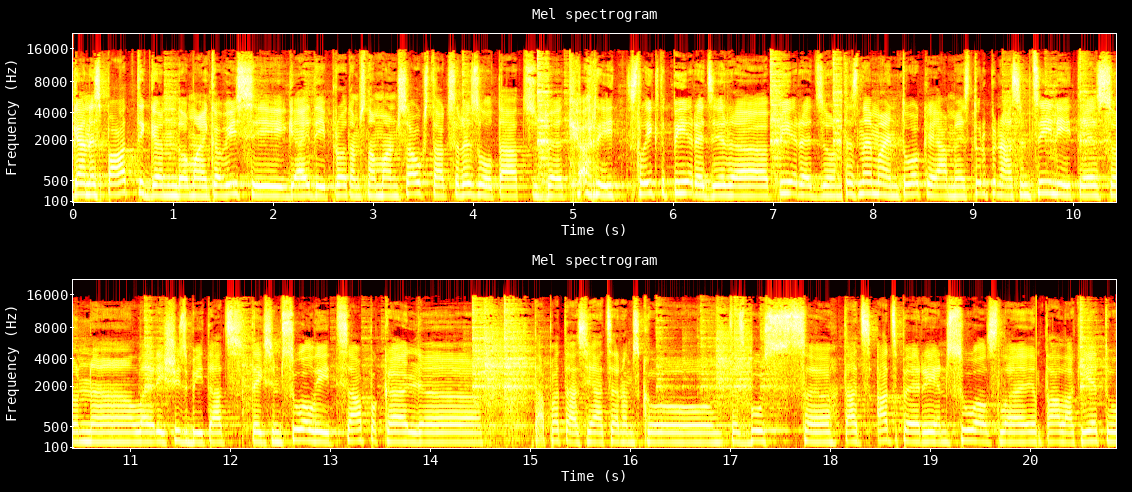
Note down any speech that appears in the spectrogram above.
Gan es pati, gan domāju, ka visi gaidīja, protams, no manis augstākus rezultātus, bet arī slikta pieredze ir pieredze. Tas nemaina to, ka jā, mēs turpināsim cīnīties, un lai arī šis bija tāds, teiksim, solītis apakaļ. Tāpat tās jācerams, ka tas būs tāds atspērienu solis, lai tālāk ietu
